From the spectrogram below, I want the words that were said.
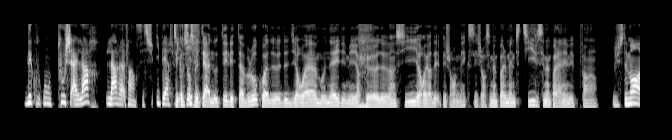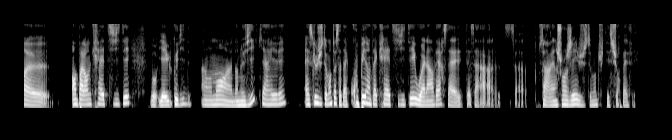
dès qu'on touche à l'art, l'art, enfin, c'est hyper C'est subjectif. comme si on se mettait à noter les tableaux, quoi, de, de dire ouais, Monet il est meilleur que De Vinci. Regardez, mais genre mec, c'est genre c'est même pas le même style, c'est même pas la même. Enfin, Justement, euh, en parlant de créativité, bon, il y a eu le Covid, un moment euh, dans nos vies qui est arrivé. Est-ce que justement, toi, ça t'a coupé dans ta créativité ou à l'inverse, ça, ça, ça, ça, ça a rien changé, justement, tu t'es surpassé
